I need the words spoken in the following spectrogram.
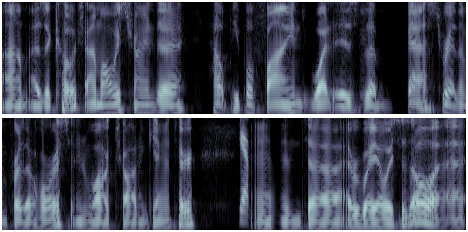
Um, as a coach, I'm always trying to help people find what is the best rhythm for their horse in walk, trot, and canter. Yep. And uh, everybody always says, "Oh, I,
